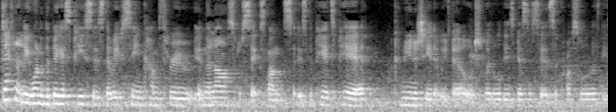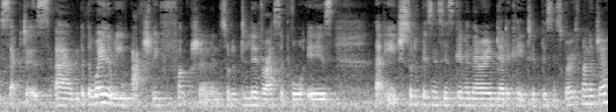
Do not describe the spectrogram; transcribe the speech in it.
definitely one of the biggest pieces that we've seen come through in the last sort of six months is the peer-to-peer community that we build with all these businesses across all of these sectors. Um, but the way that we actually function and sort of deliver our support is that each sort of business is given their own dedicated business growth manager.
